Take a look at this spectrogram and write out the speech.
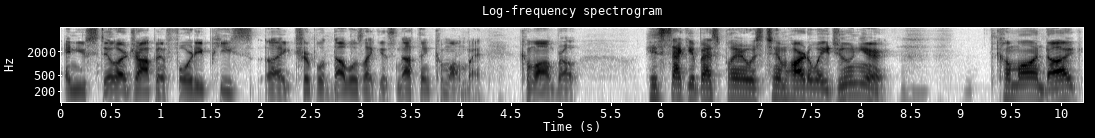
and you still are dropping forty piece like triple doubles like it's nothing. Come on, man. Come on, bro. His second best player was Tim Hardaway Jr. Come on, dog.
